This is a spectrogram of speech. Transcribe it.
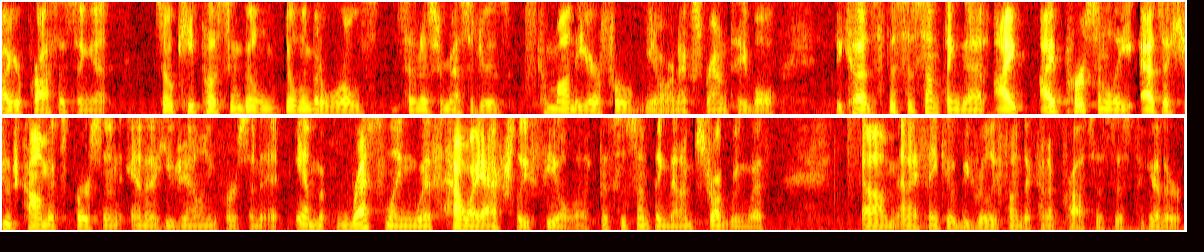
how you're processing it. So keep posting building, building better worlds send us your messages come on the air for you know our next roundtable because this is something that i i personally as a huge comics person and a huge alien person am wrestling with how i actually feel. Like this is something that i'm struggling with um, and i think it would be really fun to kind of process this together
